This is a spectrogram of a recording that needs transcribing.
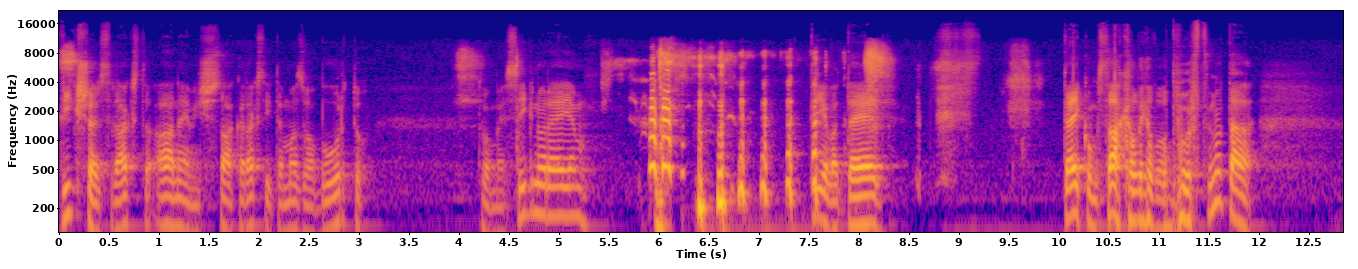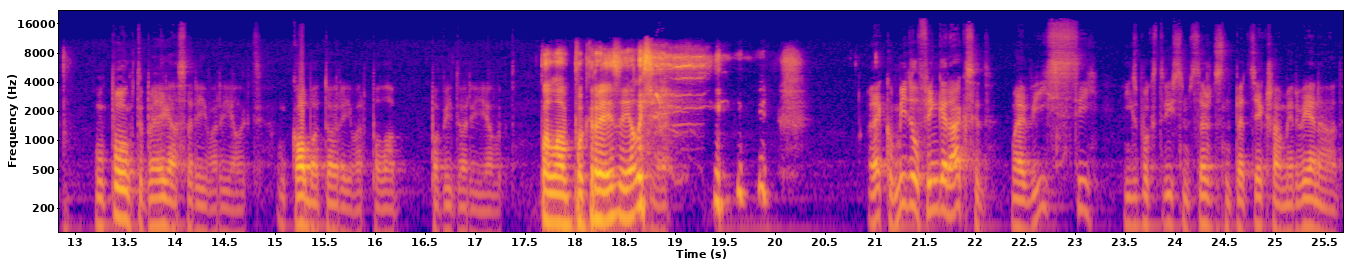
Vikšers raksta, ah, nē, viņš sāka rakstīt ar mazo burtu. To mēs ignorējam. Dieva tēvs. Teikums sāka lielo burtu. Nu tā. Un punktu beigās arī var ielikt. Un komatu arī var pa labi, pa vidu arī ielikt. Pa labi, pa kreisi ielikt. Reku, middle finger acid. Vai visi Xbox 360 pēc iekšām ir vienādi?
